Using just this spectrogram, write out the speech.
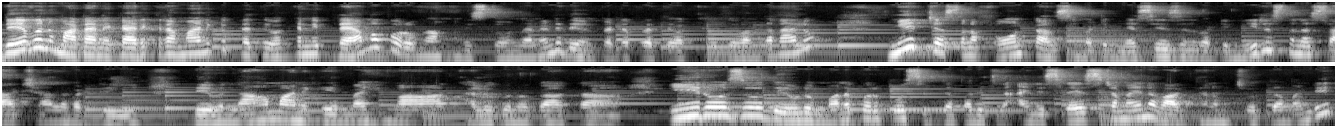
దేవుని మాట అనే కార్యక్రమానికి ప్రతి ఒక్కరిని ప్రేమపూర్వకంగా ఆహ్వానిస్తూ ఉన్నానండి. దేవుని పెట్ట ప్రతి ఒక్కరికి వందనాలు. మీరు చేస్తున్న ఫోన్ కాల్స్ని బట్టి మెసేజ్ని బట్టి మీరు ఇస్తున్న సాక్ష్యాలను బట్టి దేవుని నామానికి మహిమ కలుగునుగాక ఈరోజు దేవుడు మన కొరకు సిద్ధపరిచిన ఆయన శ్రేష్టమైన వాగ్దానం చూద్దామండి.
